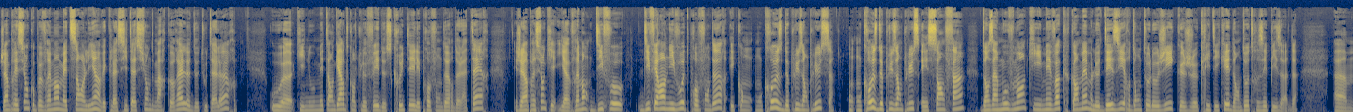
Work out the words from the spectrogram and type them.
j'ai l'impression qu'on peut vraiment mettre ça en lien avec la citation de Marc Aurel de tout à l'heure, ou euh, qui nous met en garde contre le fait de scruter les profondeurs de la Terre. J'ai l'impression qu'il y a vraiment différents niveaux de profondeur et qu'on creuse de plus en plus on, creuse de plus en plus et sans fin dans un mouvement qui m'évoque quand même le désir d'ontologie que je critiquais dans d'autres épisodes. Euh,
